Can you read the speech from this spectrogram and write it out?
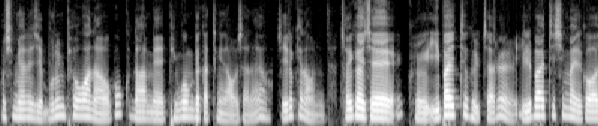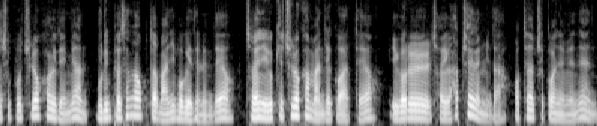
보시면 이제 물음표가 나오고 그 다음에 빈 공백 같은 게 나오잖아요. 이제 이렇게 나옵니다. 저희가 이제 그 2바이트 글자를 1바이트씩만 읽어가지고 출력하게 되면 물음표 생각보다 많이 보게 되는데요. 저희는 이렇게 출력하면 안 될 것 같아요. 이거를 저희가 합쳐야 됩니다. 어떻게 합칠 거냐면은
